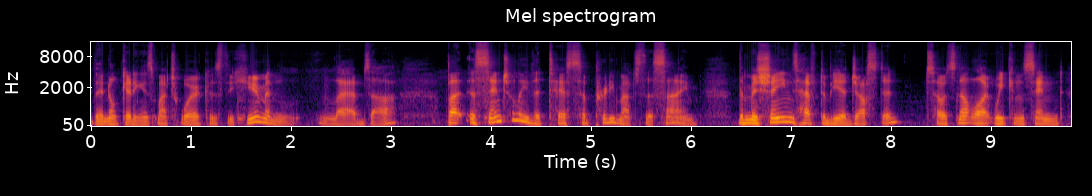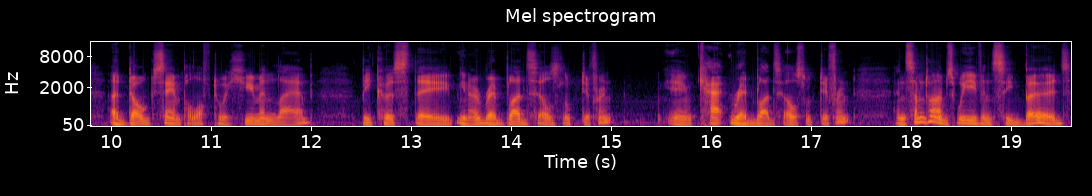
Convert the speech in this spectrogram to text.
they're not getting as much work as the human labs are. But essentially, the tests are pretty much the same. The machines have to be adjusted. So it's not like we can send a dog sample off to a human lab because the you know red blood cells look different and cat red blood cells look different and sometimes we even see birds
